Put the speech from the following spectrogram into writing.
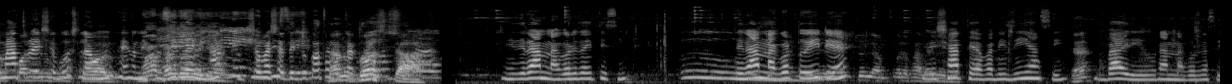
মাত্র এসে বসলাম এখন একটু সবার সাথে একটু কথা কথা করি যে রান্নাঘরে যাইতেছি। রান্নাঘর তো এইটা। সাথে আবার যে আছে? বাইরেও রান্নাঘর আছে।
